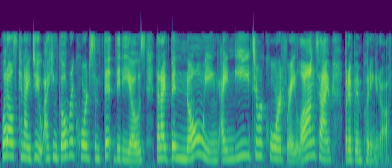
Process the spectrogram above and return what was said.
What else can I do? I can go record some fit videos that I've been knowing I need to record for a long time, but I've been putting it off.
